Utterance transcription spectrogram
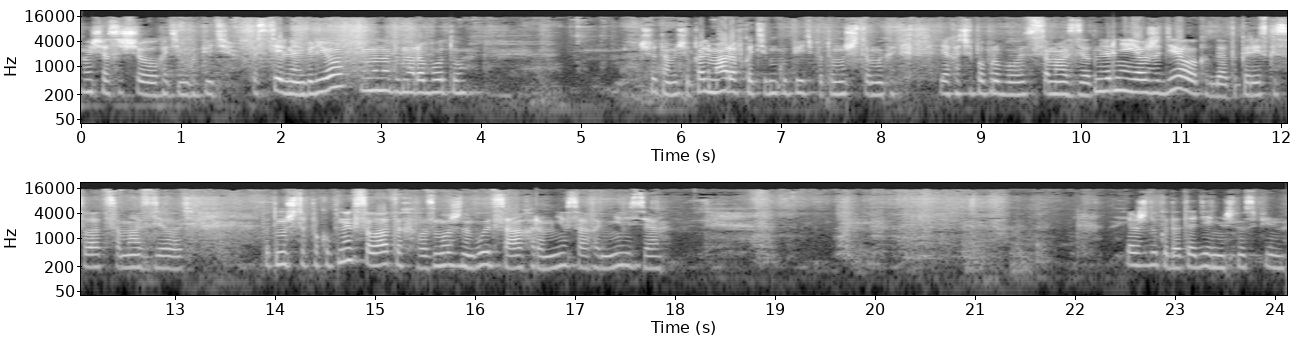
Мы сейчас еще хотим купить постельное белье, ему надо на работу. Что там еще? Кальмаров хотим купить, потому что мы, я хочу попробовать сама сделать. Ну, вернее, я уже делала когда-то корейский салат сама сделать. Потому что в покупных салатах, возможно, будет сахар, а мне сахар нельзя. Я жду, когда ты оденешь на спину.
